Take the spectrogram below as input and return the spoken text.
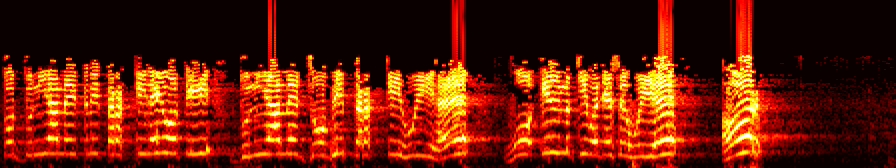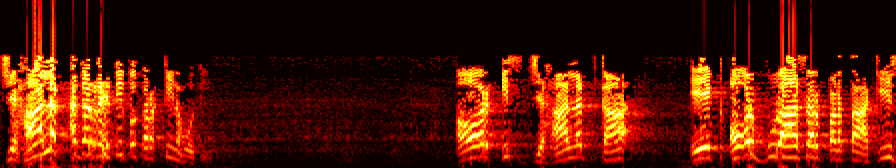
تو دنیا میں اتنی ترقی نہیں ہوتی۔ دنیا میں جو بھی ترقی ہوئی ہے، وہ علم کی وجہ سے ہوئی ہے۔ اور جہالت اگر رہتی تو ترقی نہ ہوتی۔ اور اس جہالت کا ایک اور برا اثر پڑتا کہ اس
